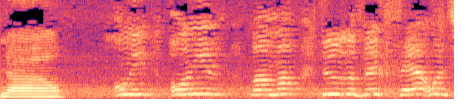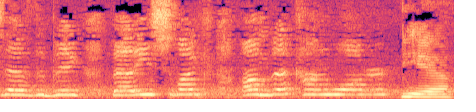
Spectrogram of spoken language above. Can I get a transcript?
No. Only, only, Mama, do the big fat ones that have the big bellies like um that kind of water? Yeah.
